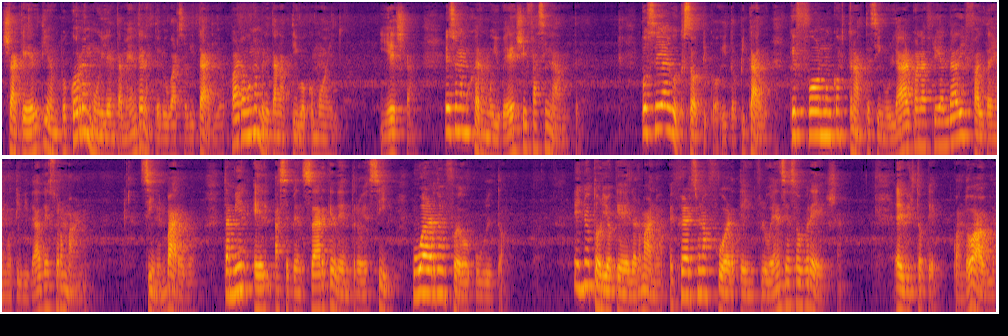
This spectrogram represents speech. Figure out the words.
ya que el tiempo corre muy lentamente en este lugar solitario para un hombre tan activo como él. Y ella es una mujer muy bella y fascinante. posee algo exótico y tropical que forma un contraste singular con la frialdad y falta de emotividad de su hermano. Sin embargo, también él hace pensar que dentro de sí guarda un fuego oculto. Es notorio que el hermano ejerce una fuerte influencia sobre ella. He visto que, cuando habla,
